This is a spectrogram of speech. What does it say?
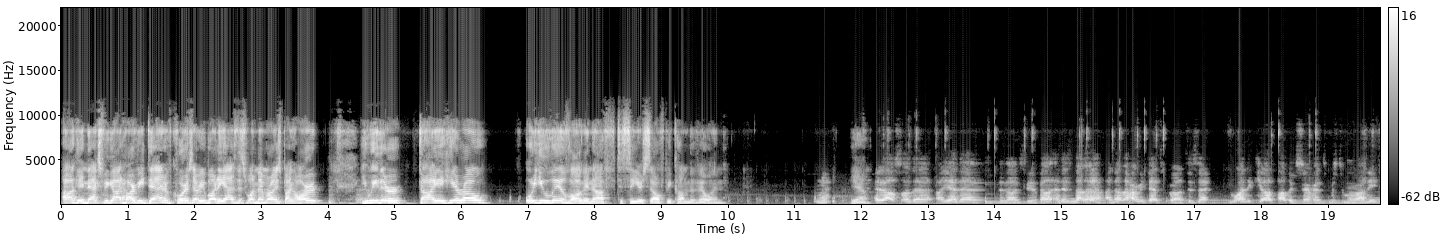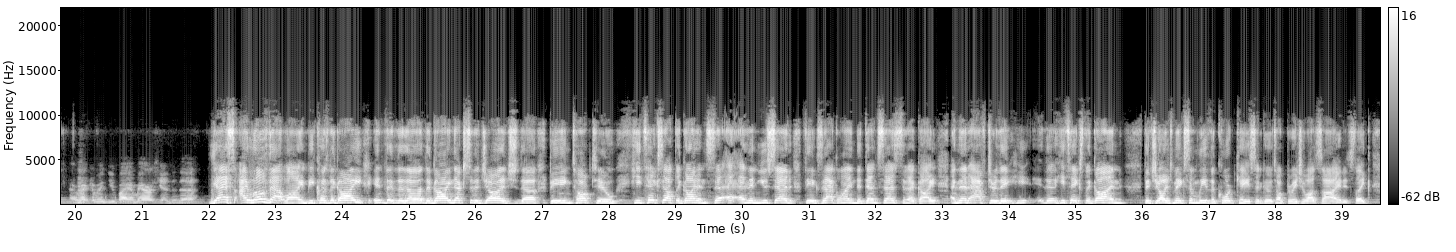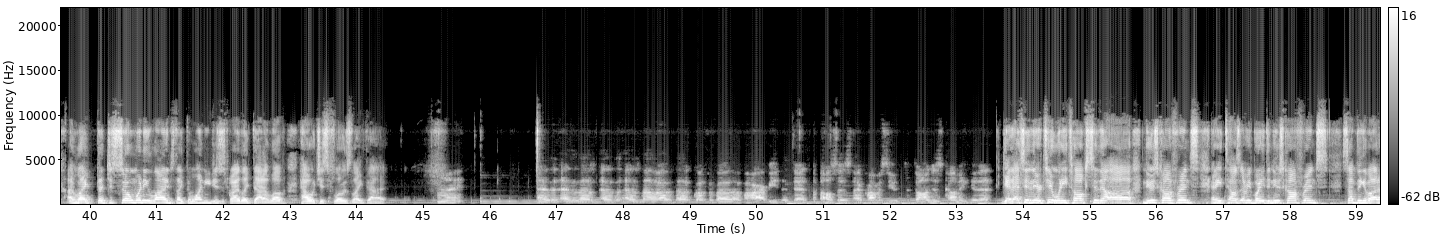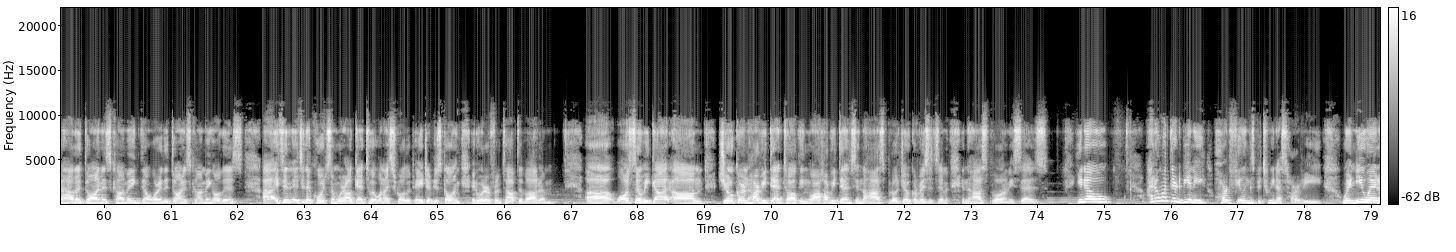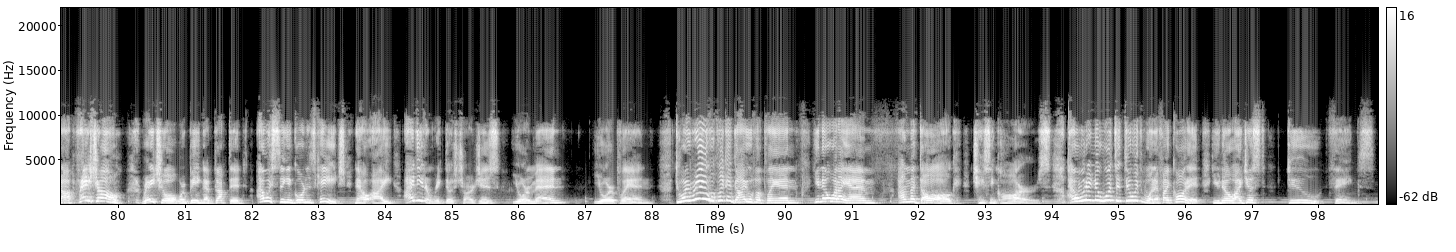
Okay, next we got Harvey Dent. Of course, everybody has this one memorized by heart. You either die a hero or you live long enough to see yourself become the villain. Yeah. And also the oh uh, yeah the the developed. And there's another another Harvey Dent quote is that you want to kill a public servant, Mr. Maroni, I recommend you buy American. And, uh, Yes, I love that line because the guy in the the, the, the guy next to the judge, the being talked to, he takes out the gun and sa- and then you said the exact line that Dent says to that guy, and then after they he the, he takes the gun, the judge makes him leave the court case and go talk to Rachel outside. It's like I like the just so many lines like the one you just described like that. I love how it just flows like that. Alright. As, another, as, as another, another quote about uh, Harvey that, that also says, I promise you, the dawn is coming. Yeah, that's in there too. When he talks to the uh, news conference and he tells everybody at the news conference something about how the dawn is coming. Don't worry, the dawn is coming. All this. Uh, it's in it's in the quote somewhere. I'll get to it when I scroll the page. I'm just going in order from top to bottom. Uh, also, we got um, Joker and Harvey Dent talking while Harvey Dent's in the hospital. Joker visits him in the hospital and he says, "You know." I don't want there to be any hard feelings between us, Harvey. When you and uh, Rachel, Rachel were being abducted, I was singing Gordon's cage. Now I, I didn't rig those charges. Your men, your plan. Do I really look like a guy with a plan? You know what I am? I'm a dog chasing cars. I wouldn't know what to do with one if I caught it. You know, I just do things.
